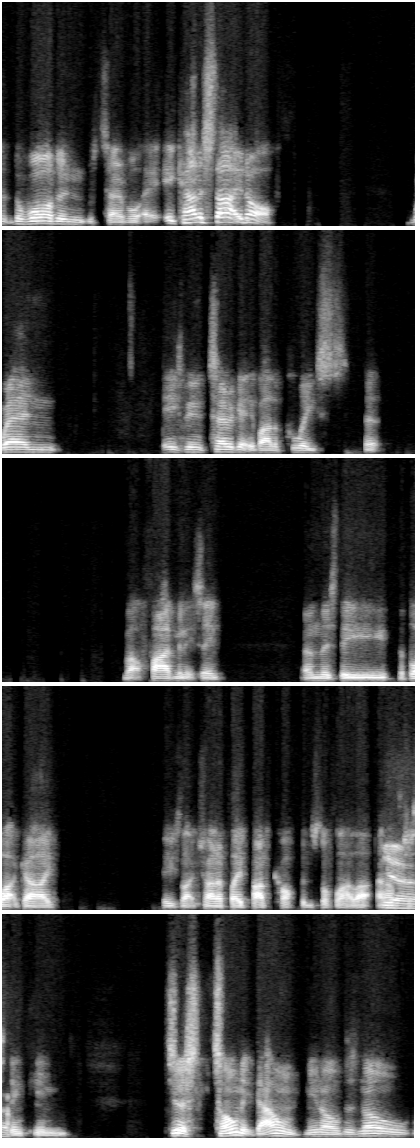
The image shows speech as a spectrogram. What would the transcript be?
The, the warden was terrible. It, it kind of started off when he's been interrogated by the police about five minutes in, and there's the the black guy who's like trying to play bad cop and stuff like that. And yeah. I'm just thinking, just tone it down. You know, there's no.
